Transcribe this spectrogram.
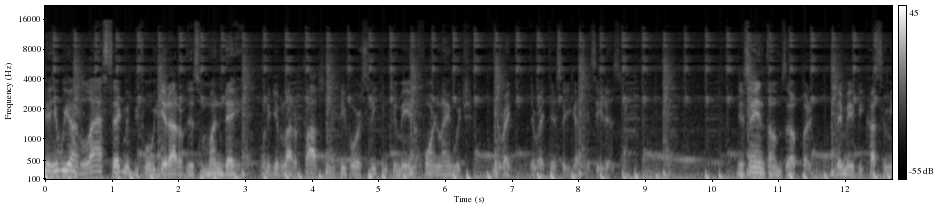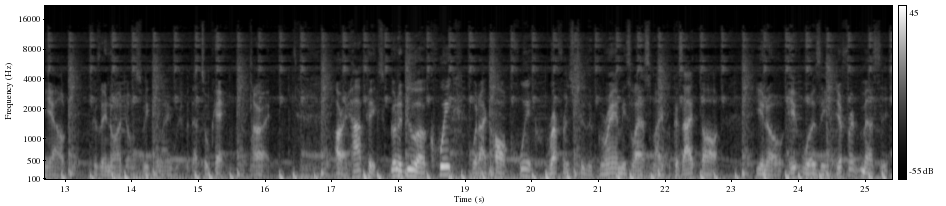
Okay, here we are, the last segment before we get out of this Monday. I want to give a lot of props to the people who are speaking to me in a foreign language. They're right, they're right there, so you guys can see this. They're saying thumbs up, but they may be cussing me out because they know I don't speak the language, but that's okay. All right. All right, hot picks. Going to do a quick, what I call quick reference to the Grammys last night because I thought, you know, it was a different message.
